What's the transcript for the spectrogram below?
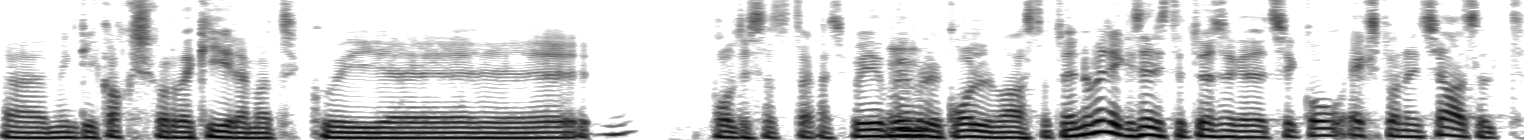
mingi kaks korda kiiremad kui äh, poolteist aastat tagasi või võib-olla kolm aastat või no midagi sellist, et ühesõnaga, et see eksponentsiaalselt,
